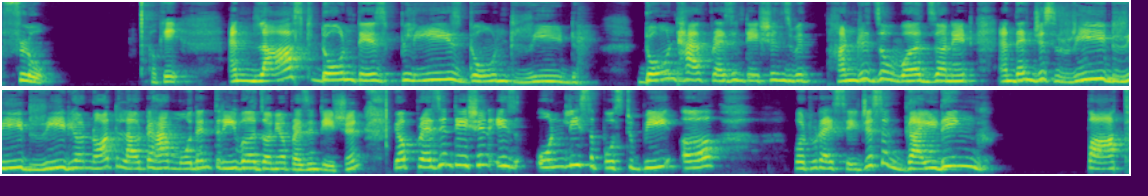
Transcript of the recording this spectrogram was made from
flow. Okay? And last don't is please don't read don't have presentations with hundreds of words on it and then just read read read. You're not allowed to have more than 3 words on your presentation. Your presentation is only supposed to be a what would i say? Just a guiding path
